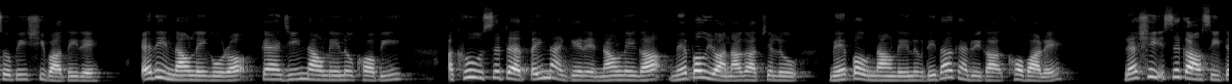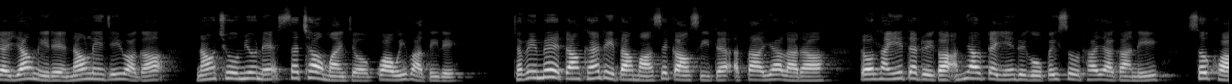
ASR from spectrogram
ဆိုပြီးရှိပါသေးတယ်။အဲ့ဒီနောင်လင်းကိုတော့ကံကြီးနောင်လင်းလို့ခေါ်ပြီးအခုစစ်တပ်သိမ်းနိုင်ခဲ့တဲ့နောင်လင်းကမဲပုတ်ရွာနာကဖြစ်လို့မဲပုတ်နောင်လင်းလို့ဒေသခံတွေကခေါ်ပါတယ်။ လက်ရှိစစ်ကောင်စီတပ်ရောက်နေတဲ့နောင်လင်ကျေးရွာကနောင်ချိုမြို့နဲ့16မိုင်ကျော်ကွာဝေးပါသေးတယ်။ဒါပေမဲ့တောင်ခမ်းဒေသမှာစစ်ကောင်စီတပ်အသာရလာတာတော်လှန်ရေးတပ်တွေကအမြောက်တပ်ရင်းတွေကိုပိတ်ဆို့ထားရကနေစုတ်ခွာ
